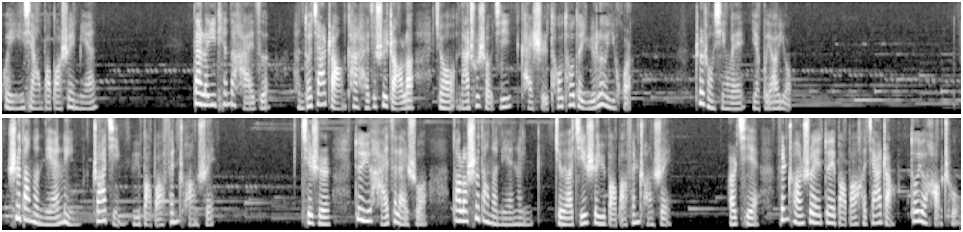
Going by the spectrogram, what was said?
会影响宝宝睡眠。带了一天的孩子，很多家长看孩子睡着了，就拿出手机开始偷偷的娱乐一会儿，这种行为也不要有。适当的年龄，抓紧与宝宝分床睡。其实，对于孩子来说，到了适当的年龄，就要及时与宝宝分床睡。而且分床睡对宝宝和家长都有好处。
